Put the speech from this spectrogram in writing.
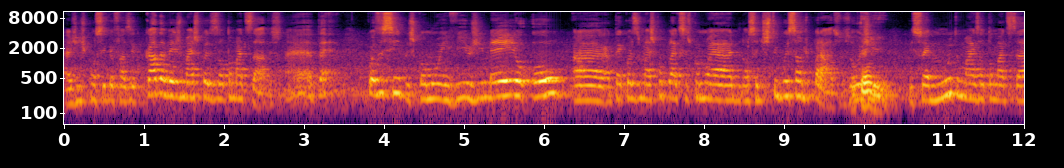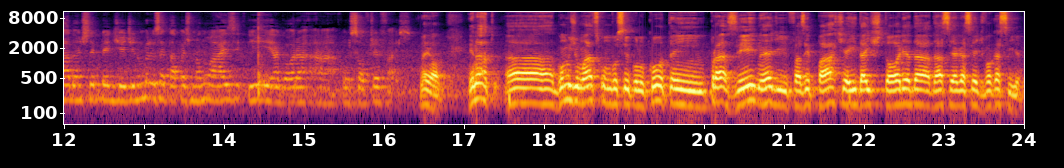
a gente consiga fazer cada vez mais coisas automatizadas. Né? Até coisas simples, como envios de e-mail, ou ah, até coisas mais complexas, como é a nossa distribuição de prazos. Hoje, Entendi. isso é muito mais automatizado, antes dependia de inúmeras etapas manuais e agora o software faz. Legal. Renato, a Gomes de Matos, como você colocou, tem o prazer né, de fazer parte aí da história da, da CHC Advocacia.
